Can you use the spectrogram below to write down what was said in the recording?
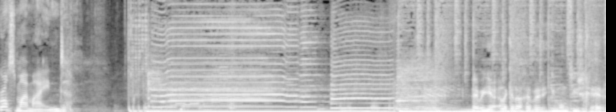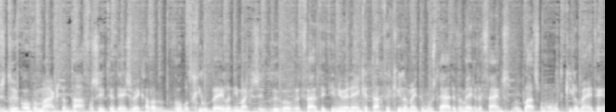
Cross My Mind. We hebben hier, elke dag hebben we iemand die zich ergens druk over maakt aan tafel zitten. Deze week hadden we bijvoorbeeld Giel Belen. Die maakte zich druk over het feit dat hij nu in één keer 80 kilometer moest rijden... vanwege de fijnstof in plaats van 100 kilometer.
